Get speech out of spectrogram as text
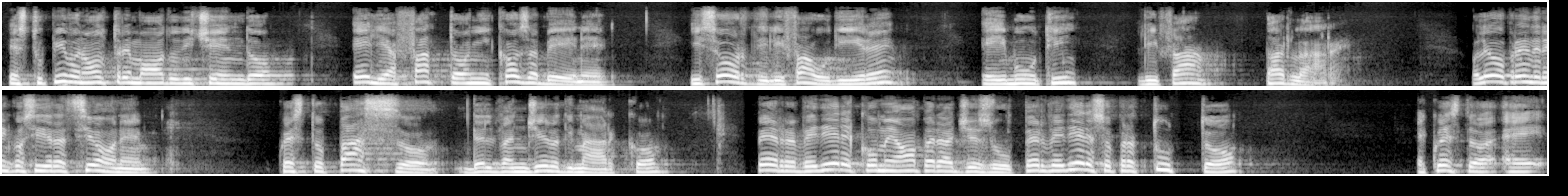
E stupivano oltremodo dicendo, Egli ha fatto ogni cosa bene i sordi li fa udire e i muti li fa parlare. Volevo prendere in considerazione questo passo del Vangelo di Marco per vedere come opera Gesù, per vedere soprattutto, e questo è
